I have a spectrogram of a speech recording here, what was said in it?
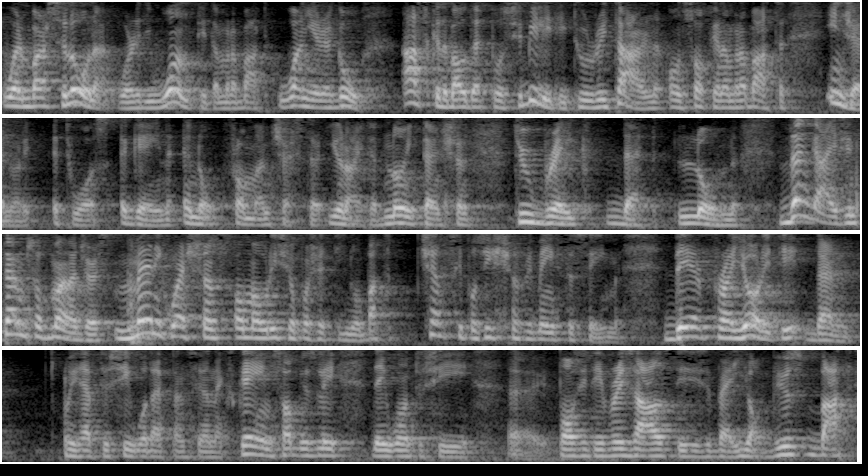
when Barcelona, already wanted Amrabat one year ago, asked about that possibility to return on Sofian Amrabat in January. It was again a no from Manchester United. No intention to break that loan. Then, guys, in terms of managers, many questions on Mauricio Pochettino, but Chelsea position remains the same. Their priority then we have to see what happens in the next games. Obviously, they want to see uh, positive results. This is very obvious. But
